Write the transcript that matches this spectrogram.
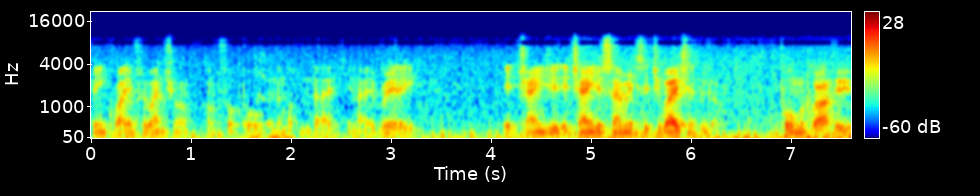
being quite influential on, football in the modern day, you know, it really it changes it changes so many situations. We've got Paul McGrath who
